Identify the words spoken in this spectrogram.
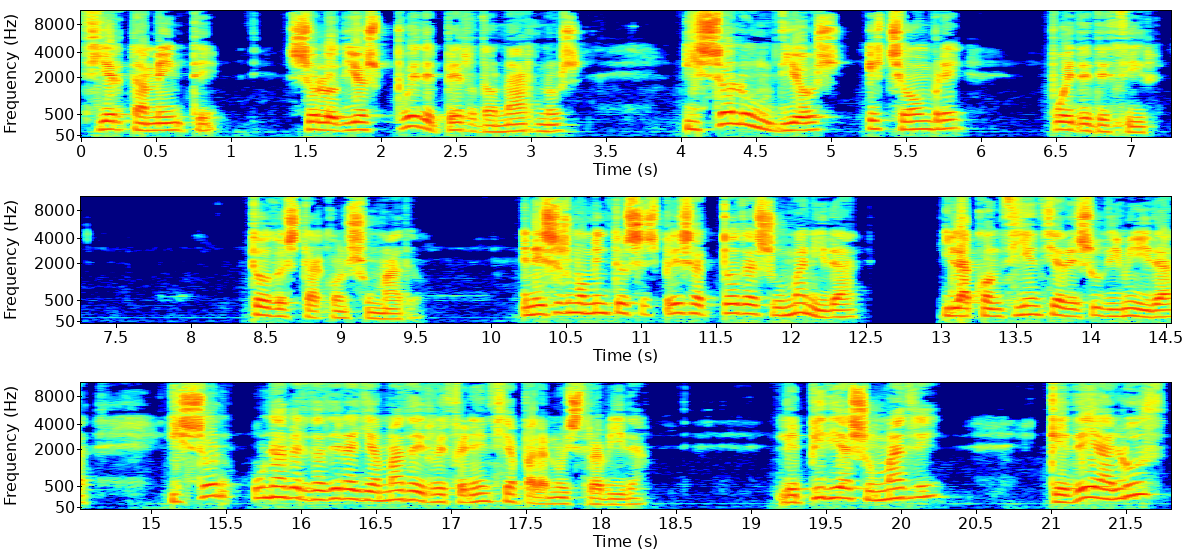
Ciertamente, solo Dios puede perdonarnos y sólo un Dios hecho hombre puede decir, todo está consumado. En esos momentos expresa toda su humanidad y la conciencia de su divinidad y son una verdadera llamada y referencia para nuestra vida. Le pide a su madre que dé a luz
